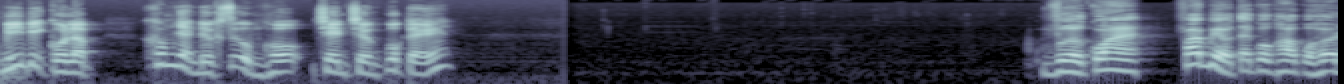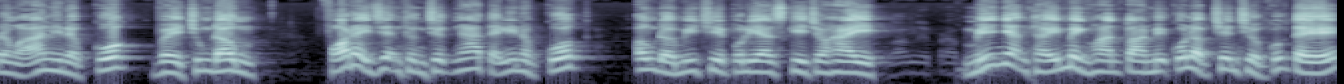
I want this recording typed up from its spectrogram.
Mỹ bị cô lập, không nhận được sự ủng hộ trên trường quốc tế. Vừa qua, phát biểu tại cuộc họp của Hội đồng Bảo an Liên Hợp Quốc về Trung Đông, Phó đại diện thường trực Nga tại Liên Hợp Quốc, ông Dmitry Polyansky cho hay, Mỹ nhận thấy mình hoàn toàn bị cô lập trên trường quốc tế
